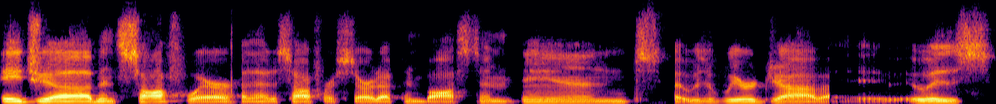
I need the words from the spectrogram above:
a job in software. I had a software startup in Boston, and it was a weird job. It was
